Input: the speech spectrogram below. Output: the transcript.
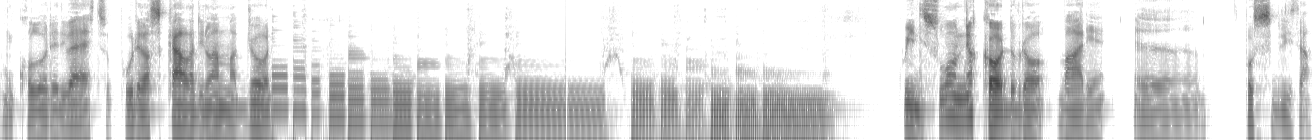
Un colore diverso, oppure la scala di La maggiore. Quindi su ogni accordo avrò varie eh, possibilità.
